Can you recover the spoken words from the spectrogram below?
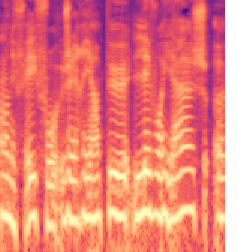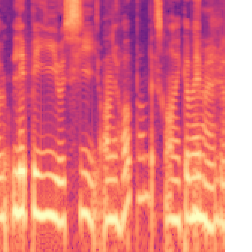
en effet, il faut gérer un peu les voyages, euh, les pays aussi en Europe, hein, parce qu'on est quand même... Ouais.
